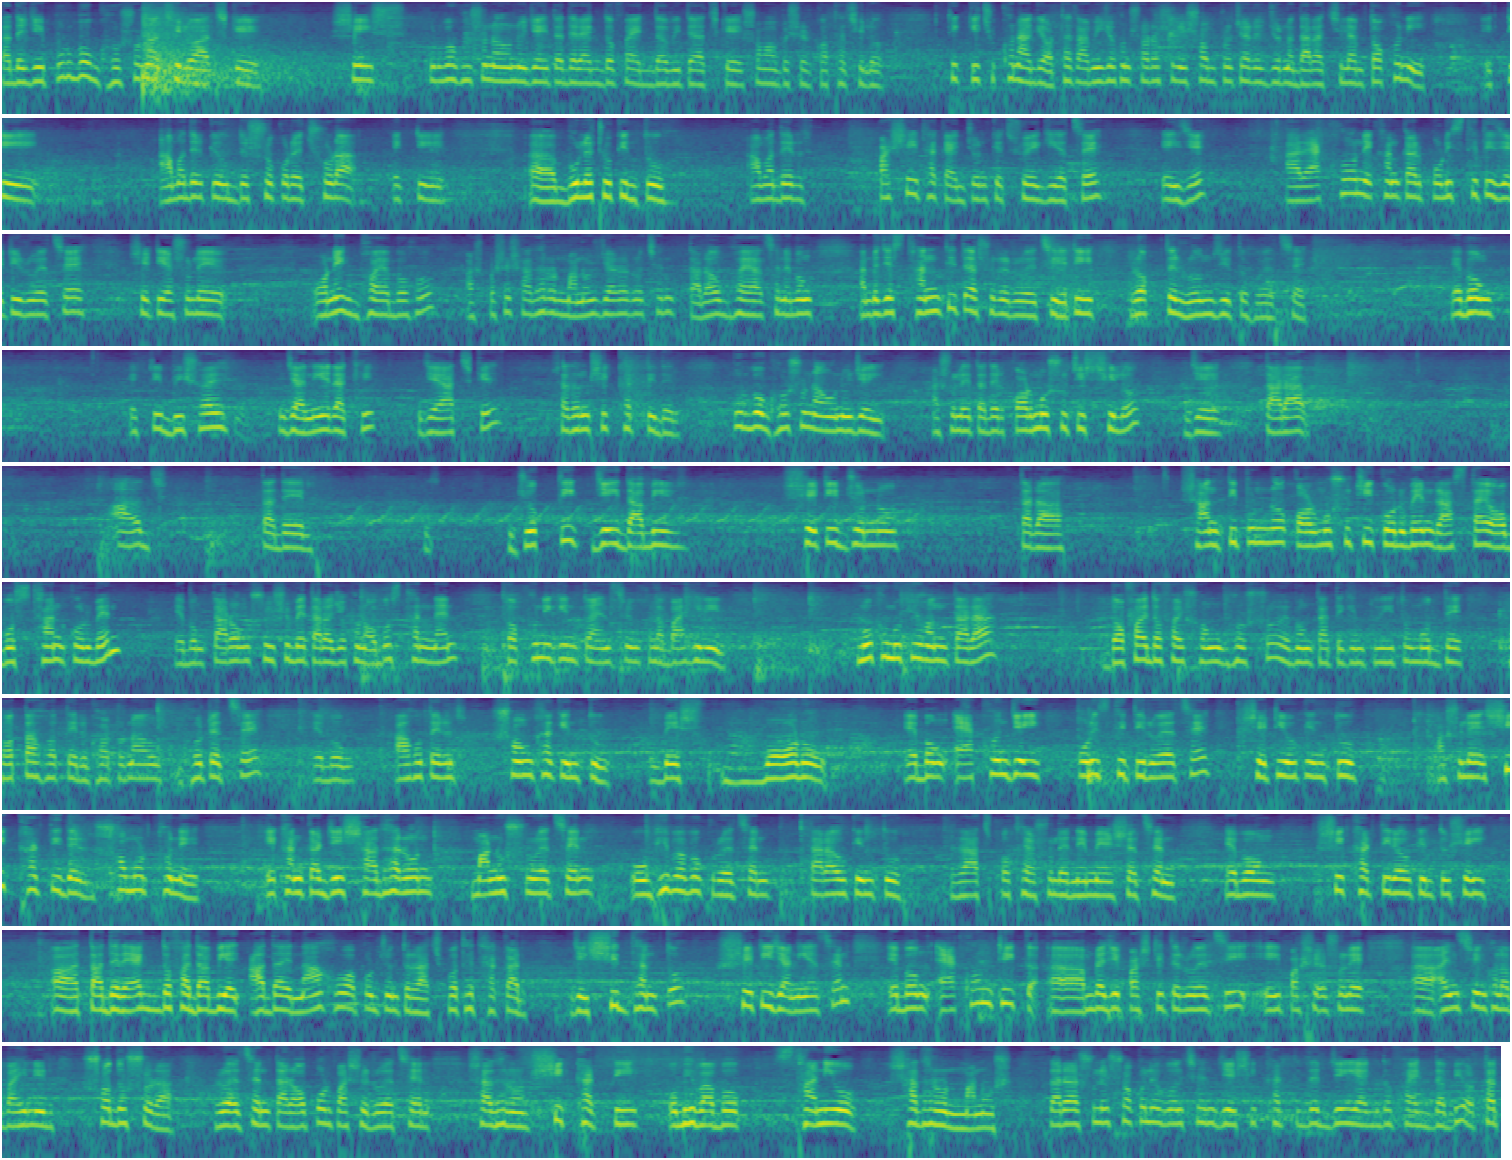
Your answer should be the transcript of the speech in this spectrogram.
তাদের যে পূর্ব ঘোষণা ছিল আজকে, সেই পূর্ব ঘোষণা অনুযায়ী তাদের এক দফা এক দাবিতে আজকে সমাবেশের কথা ছিল। ঠিক কিছুক্ষণ আগে, অর্থাৎ আমি যখন সরাসরি সম্প্রচারের জন্য দাঁড়াচ্ছিলাম, তখনই একটি আমাদেরকে উদ্দেশ্য করে ছোড়া একটি বুলেটও কিন্তু আমাদের পাশেই থাকা একজনকে ছুঁয়ে গিয়েছে, এই যে। আর এখন এখানকার পরিস্থিতি যেটি রয়েছে, সেটি আসলে অনেক ভয়াবহ। আশপাশে সাধারণ মানুষ যারা রয়েছেন, তারাও ভয় আছেন এবং আমরা যে স্থানটিতে আসলে রয়েছি, এটি রক্তের রঞ্জিত হয়েছে। এবং একটি বিষয় জানিয়ে রাখি যে আজকে সাধারণ শিক্ষার্থীদের পূর্ব ঘোষণা অনুযায়ী আসলে তাদের কর্মসূচি ছিল যে তারা আজ তাদের যৌক্তিক যেই দাবির, সেটির জন্য তারা শান্তিপূর্ণ কর্মসূচি করবেন, রাস্তায় অবস্থান করবেন এবং তার অংশ হিসেবে তারা যখন অবস্থান নেন, তখনই কিন্তু আইনশৃঙ্খলা বাহিনীর মুখোমুখি হন তারা, দফায় দফায় সংঘর্ষ এবং তাতে কিন্তু ইতোমধ্যে হতাহতের ঘটনাও ঘটেছে এবং আহতের সংখ্যা কিন্তু বেশ বড় এবং এখন যেই পরিস্থিতি রয়েছে, সেটিও কিন্তু আসলে শিক্ষার্থীদের সমর্থনে এখানকার যে সাধারণ মানুষ রয়েছেন, অভিভাবক রয়েছেন, তারাও কিন্তু রাজপথে আসলে নেমে এসেছেন এবং শিক্ষার্থীরাও কিন্তু সেই তাদের এক দফা দাবি আদায় না হওয়া পর্যন্ত রাজপথে থাকার যে সিদ্ধান্ত সেটি জানিয়েছেন এবং এখন ঠিক আমরা যে পাশটিতে রয়েছি, এই পাশে আসলে আইনশৃঙ্খলা বাহিনীর সদস্যরা রয়েছেন, তার অপর পাশে রয়েছেন সাধারণ শিক্ষার্থী, অভিভাবক, স্থানীয় সাধারণ মানুষ। তারা আসলে সকলে বলছেন যে শিক্ষার্থীদের যেই এক দফা এক দাবি অর্থাৎ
